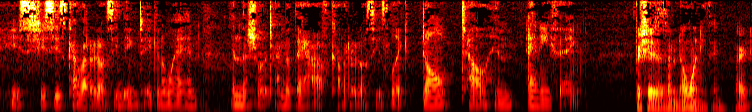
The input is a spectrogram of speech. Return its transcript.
He she sees Cavaradossi being taken away, and in the short time that they have, Cavaradossi is like, "Don't tell him anything." But she doesn't know anything, right?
